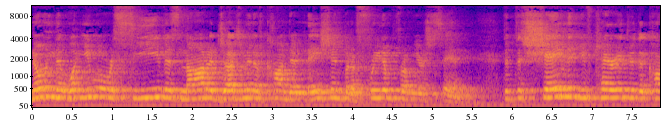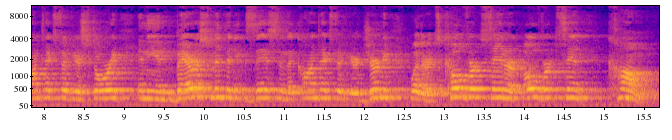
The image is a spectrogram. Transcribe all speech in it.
knowing that what you will receive is not a judgment of condemnation, but a freedom from your sin. That the shame that you've carried through the context of your story and the embarrassment that exists in the context of your journey, whether it's covert sin or overt sin, come.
